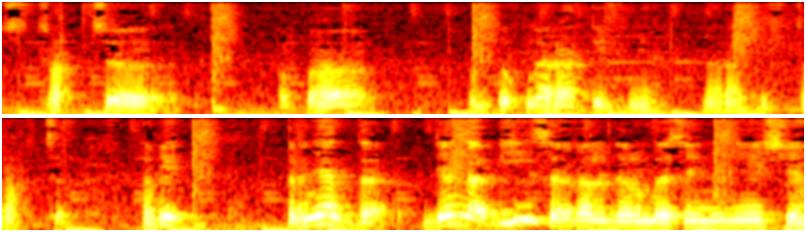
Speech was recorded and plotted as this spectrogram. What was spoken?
structure apa untuk naratifnya naratif structure. Tapi ternyata dia nggak bisa kalau dalam bahasa Indonesia.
